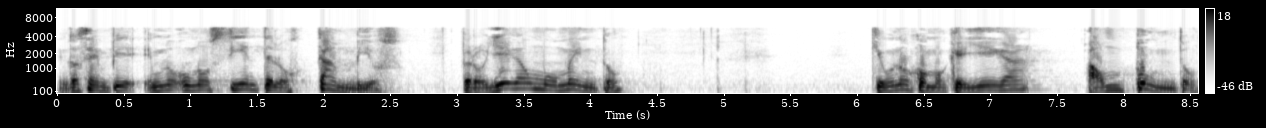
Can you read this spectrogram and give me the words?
Entonces uno, siente los cambios, pero llega un momento que uno como que llega a un punto,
